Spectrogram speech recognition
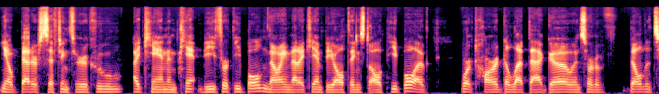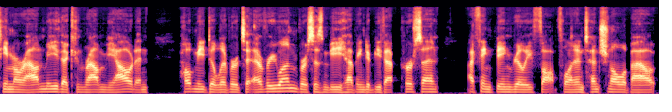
you know, better sifting through who I can and can't be for people, knowing that I can't be all things to all people. I've worked hard to let that go and sort of build a team around me that can round me out and help me deliver to everyone versus me having to be that person. I think being really thoughtful and intentional about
